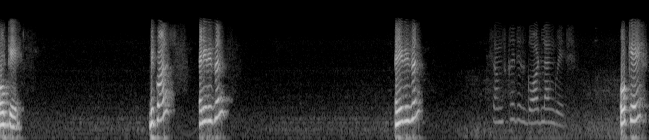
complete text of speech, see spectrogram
Okay. Because any reason? Any reason? Sanskrit is god language. Okay.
